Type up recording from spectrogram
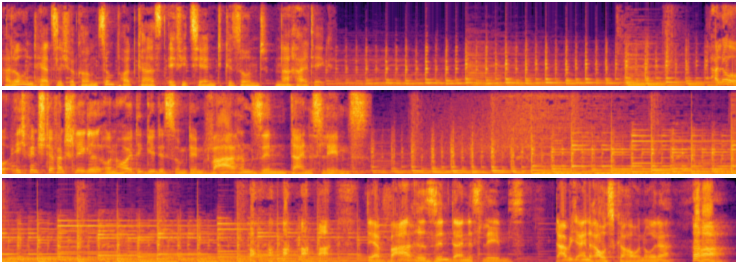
Hallo und herzlich willkommen zum Podcast Effizient, Gesund, Nachhaltig. Hallo, ich bin Stefan Schlegel und heute geht es um den wahren Sinn deines Lebens. Der wahre Sinn deines Lebens. Da habe ich einen rausgehauen, oder?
